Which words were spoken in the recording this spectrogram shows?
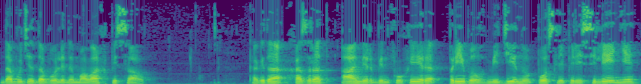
да будет доволен им Аллах, писал – когда Хазрат Амир бин Фухейра прибыл в Медину после переселения,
